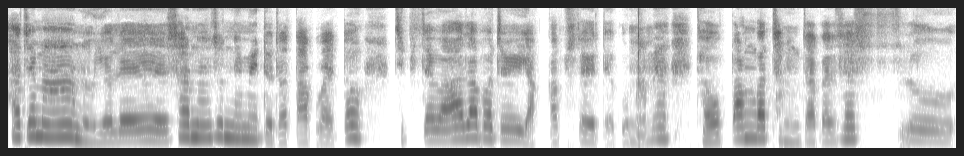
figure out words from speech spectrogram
하지만 우유를 사는 손님이 들었다고 해도 집세와 할아버지의 약값을 내고 나면 겨우 빵과 장작을 살 수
